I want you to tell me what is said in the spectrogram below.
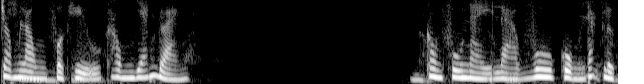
Trong lòng phật hiệu không gián đoạn. Công phu này là vô cùng đắc lực.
